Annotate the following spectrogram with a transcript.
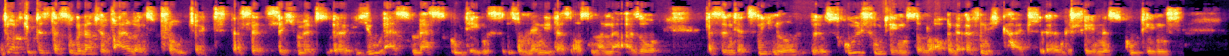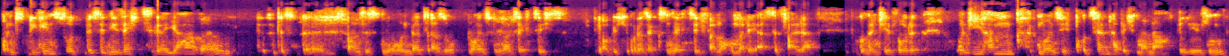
Dort gibt es das sogenannte Violence Project. Das setzt sich mit äh, US Mass Shootings, so nennen die das auseinander. Also das sind jetzt nicht nur äh, School Shootings, sondern auch in der Öffentlichkeit äh, geschehene Shootings. Und die gehen zurück bis in die 60er Jahre des äh, 20. Jahrhunderts, also 1960 glaube ich, oder 66, wann auch immer der erste Fall da dokumentiert wurde. Und die haben 98 Prozent, habe ich mal nachgelesen,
